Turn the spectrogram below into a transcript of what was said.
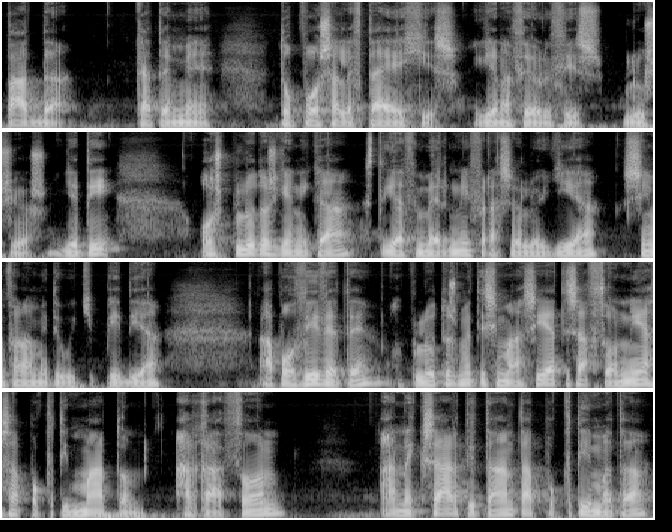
πάντα, κατ' εμέ, το πόσα λεφτά έχεις για να θεωρηθείς πλούσιος. Γιατί ως πλούτος γενικά, στην καθημερινή φρασεολογία, σύμφωνα με τη Wikipedia, αποδίδεται ο πλούτος με τη σημασία της αυθονίας αποκτημάτων, αγαθών ανεξάρτητα αν τα αποκτήματα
